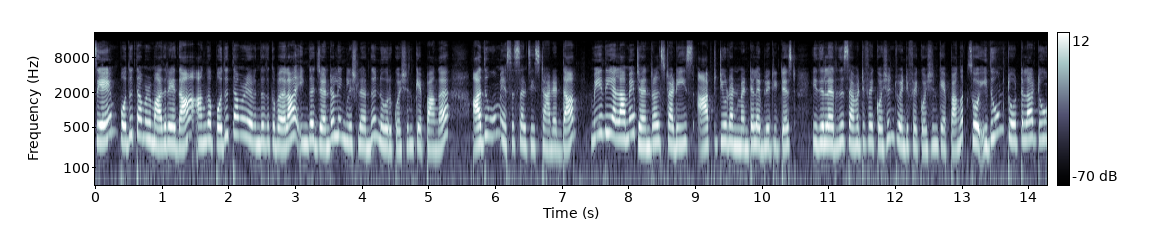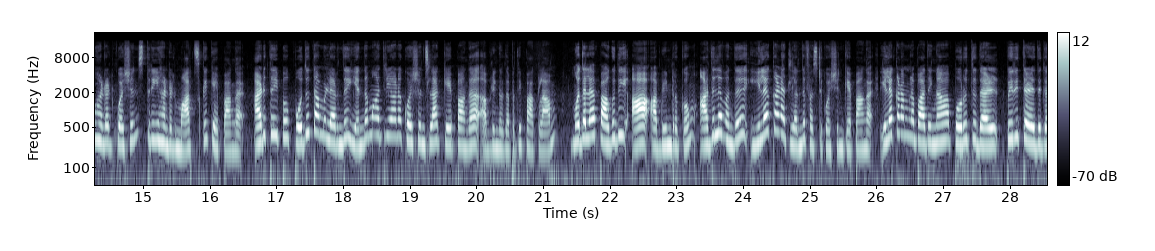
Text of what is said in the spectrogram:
சேம் பொது தமிழ் மாதிரியே தான். அங்கே பொது தமிழ் இருந்ததுக்கு பதிலாக இங்கே ஜென்ரல் இங்கிலீஷ்லேருந்து நூறு கொஷின் கேட்பாங்க. அதுவும் எஸ்எஸ்எல்சி ஸ்டாண்டர்ட் தான். மீதி எல்லாமே general studies aptitude and mental ability test இதுல இருந்து five question twenty five question கேட்பாங்க. ஸோ இதுவும் டோட்டலாக two hundred questions three hundred மார்க்ஸ்க்கு கேட்பாங்க. அடுத்து இப்போ பொது தமிழ்லேருந்து எந்த மாதிரியான கொஷின்ஸ்லாம் கேட்பாங்க அப்படிங்கிறத பற்றி பார்க்கலாம். முதல்ல பகுதி ஆ அப்படின்னு இருக்கும். அதுல வந்து இலக்கணத்துல இருந்து ஃபர்ஸ்ட் கொஸ்டின் கேட்பாங்க. இலக்கணம்ல பாத்தீங்கன்னா பொருத்துதல் பிரித்தெழுதுக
